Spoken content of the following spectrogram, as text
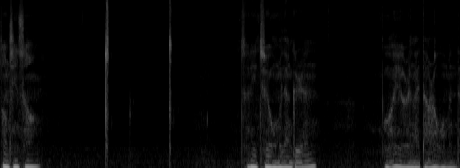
放轻松。这里只有我们两个人，不会有人来打扰我们的。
